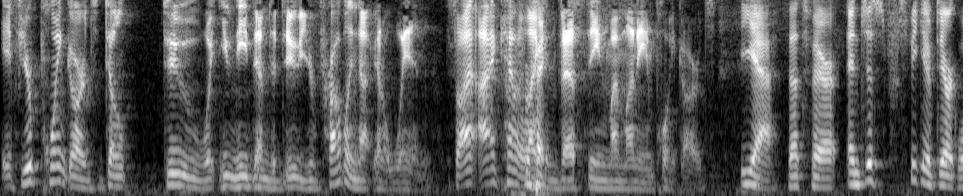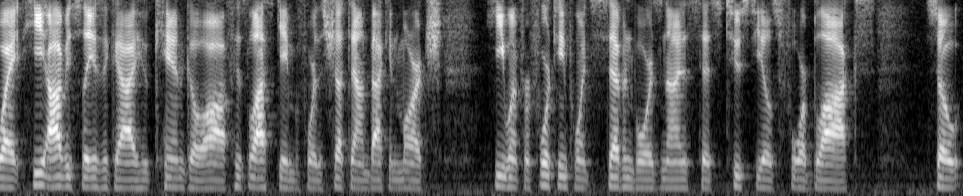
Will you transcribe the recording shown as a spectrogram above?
if your point guards don't do what you need them to do, you're probably not going to win. So I, I kind of right. like investing my money in point guards. Yeah, that's fair. And just speaking of Derrick White, he obviously is a guy who can go off. His last game before the shutdown back in March, he went for 14.7 boards, 9 assists, 2 steals, 4 blocks. So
